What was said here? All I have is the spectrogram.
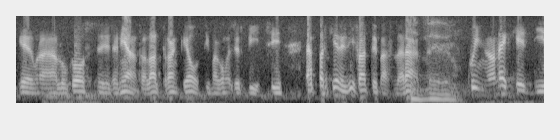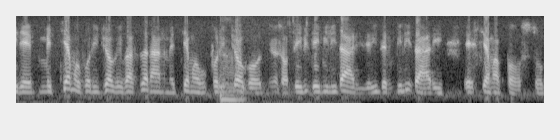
che è una low cost italiana, tra l'altro anche ottima come servizi, appartiene di fatto ai Pasdaran. Quindi non è che dire mettiamo fuori gioco i Pasdaran, mettiamo fuori no. gioco so, dei, dei, militari, dei leader militari e stiamo a posto.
